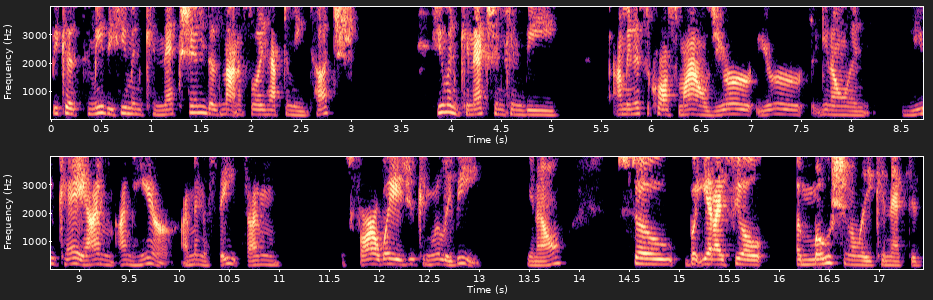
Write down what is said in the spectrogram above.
Because to me, the human connection does not necessarily have to mean touch. Human connection can be, I mean, it's across miles. You're, you're, you know, in UK. I'm, I'm here. I'm in the States. I'm as far away as you can really be, you know? So, but yet I feel emotionally connected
